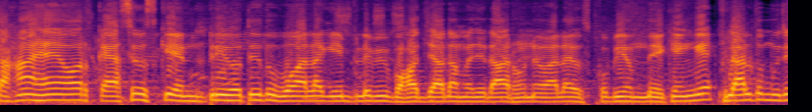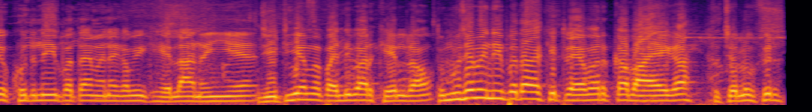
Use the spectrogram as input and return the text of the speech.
कहाँ है और कैसे उसकी एंट्री होती है तो वो वाला गेम प्ले भी बहुत ज़्यादा मज़ेदार होने वाला है, उसको भी हम देखेंगे। फ़िलहाल तो मुझे खुद नहीं पता है, मैंने कभी खेला नहीं है। जीटीए में पहली बार खेल रहा हूँ। तो मुझे भी नहीं पता कि ट्रेवर कब आएगा। तो चलो फिर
